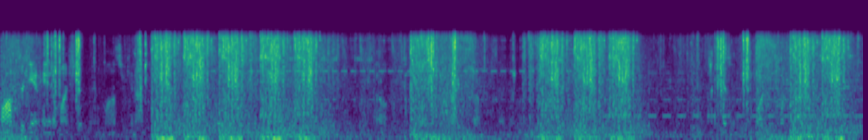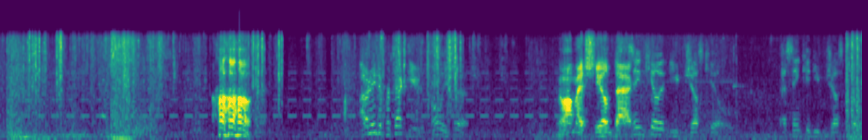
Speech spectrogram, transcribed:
Monster can't handle my shit, man. Monster cannot. Oh. Oh, I don't need to protect you. Holy shit. I want my shield back. same kill that you just killed. Same kid you just killed.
